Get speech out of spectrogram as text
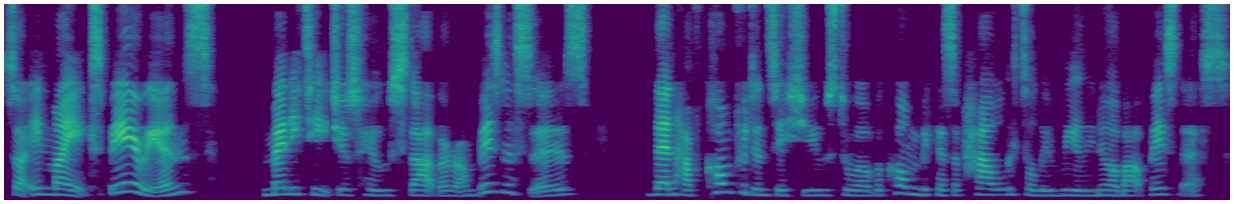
So in my experience, many teachers who start their own businesses then have confidence issues to overcome because of how little they really know about business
